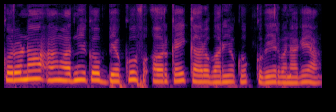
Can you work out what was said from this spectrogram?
कोरोना आम आदमी को बेवकूफ़ और कई कारोबारियों को कुबेर बना गया।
